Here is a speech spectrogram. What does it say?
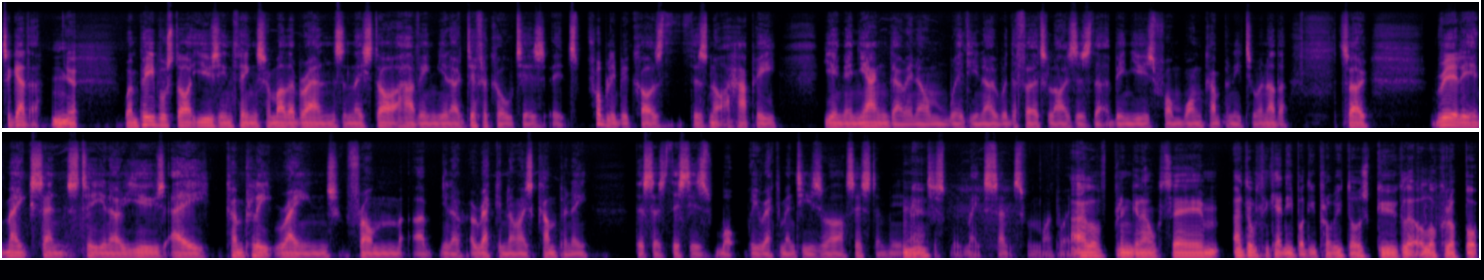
together. Hmm, yeah. When people start using things from other brands and they start having you know difficulties, it's probably because there's not a happy yin and yang going on with you know with the fertilizers that are being used from one company to another. So really, it makes sense to you know use a complete range from a, you know a recognized company that says this is what we recommend to use with our system. You know, Yeah. it just it makes sense from my point. I love bringing out. Um, I don't think anybody probably does Google it or look it up, but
